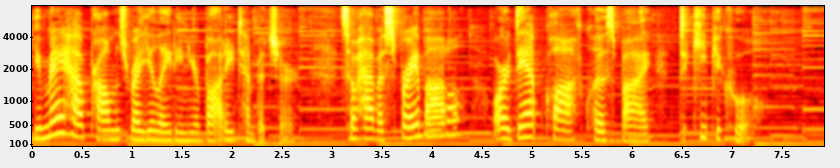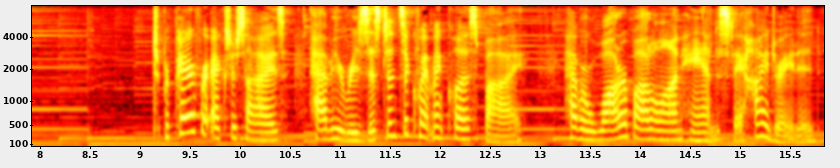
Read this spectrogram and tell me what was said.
you may have problems regulating your body temperature. So have a spray bottle or a damp cloth close by to keep you cool. To prepare for exercise, have your resistance equipment close by, have a water bottle on hand to stay hydrated,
